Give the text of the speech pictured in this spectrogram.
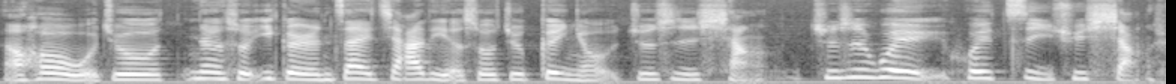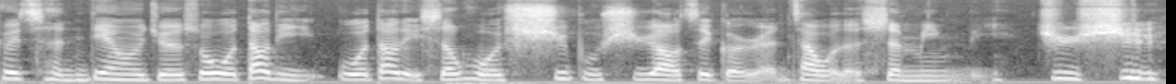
然后我就那个时候一个人在家里的时候，就更有就是想。就是会会自己去想，会沉淀。我觉得说，我到底我到底生活需不需要这个人在我的生命里继续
